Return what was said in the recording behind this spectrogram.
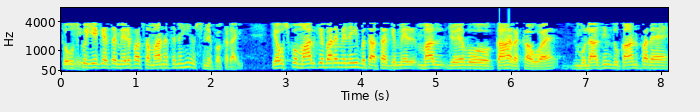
تو اس جی۔ کو یہ کہتا ہے میرے پاس امانت نہیں اس نے پکڑائی۔ یا اس کو مال کے بارے میں نہیں بتاتا کہ میرے مال جو ہے وہ کہاں رکھا ہوا ہے۔ ملازم دکان پر ہے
